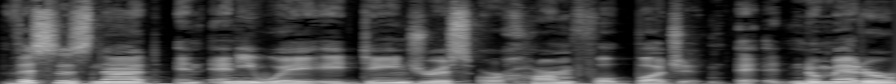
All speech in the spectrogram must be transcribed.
this is not in any way a dangerous or harmful budget. No matter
